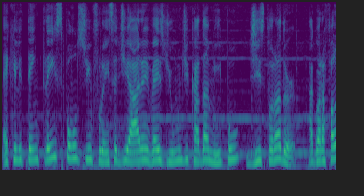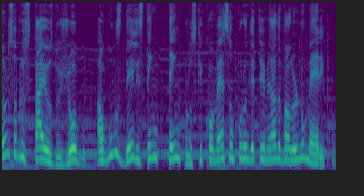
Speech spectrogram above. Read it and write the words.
é que ele tem três pontos de influência diária ao invés de um de cada meeple de explorador. Agora, falando sobre os tiles do jogo, alguns deles têm templos que começam por um determinado valor numérico.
